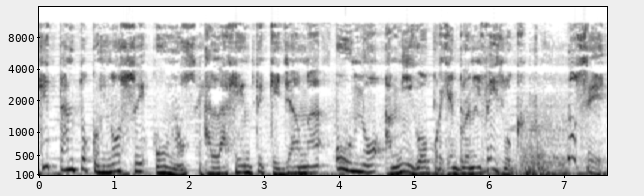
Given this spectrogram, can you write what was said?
¿Qué tanto conoce uno a la gente que llama uno amigo, por ejemplo, en el Facebook? No sé,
